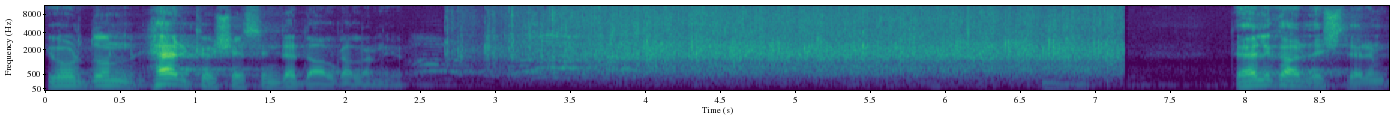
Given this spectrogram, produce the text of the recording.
yurdun her köşesinde dalgalanıyor. Değerli kardeşlerim,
